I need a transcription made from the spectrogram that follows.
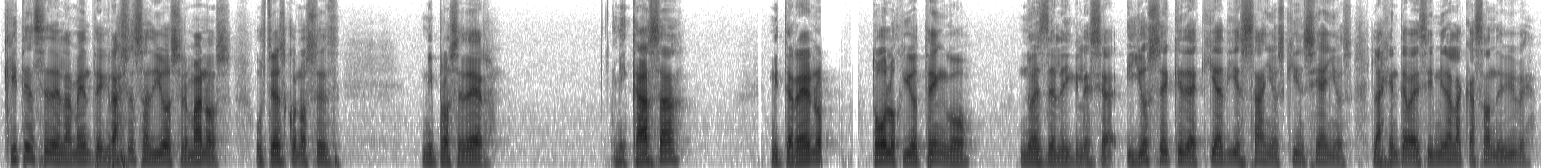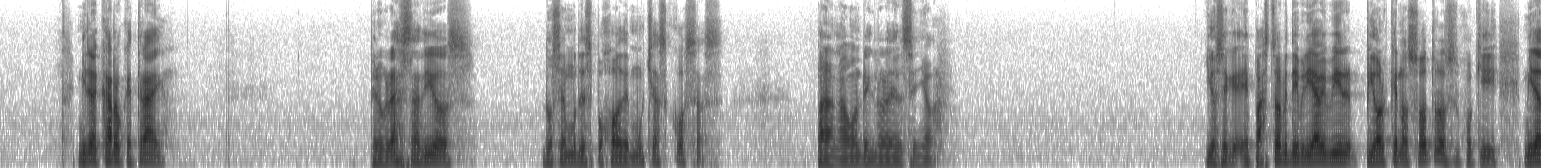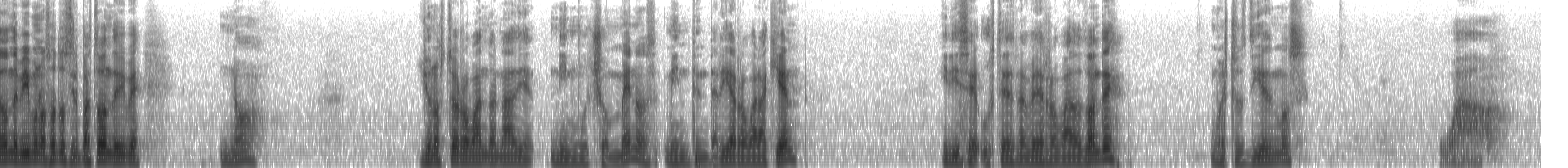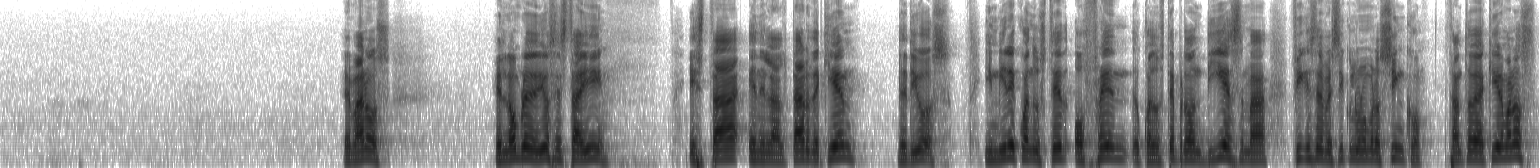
quítense de la mente, gracias a Dios, hermanos, ustedes conocen mi proceder, mi casa, mi terreno, todo lo que yo tengo no es de la iglesia. Y yo sé que de aquí a 10 años, 15 años, la gente va a decir, mira la casa donde vive, mira el carro que trae. Pero gracias a Dios nos hemos despojado de muchas cosas para la honra y gloria del Señor. Yo sé que el pastor debería vivir peor que nosotros, porque mira dónde vivimos nosotros y el pastor dónde vive. No. Yo no estoy robando a nadie, ni mucho menos me intentaría robar a quién. Y dice, ustedes me habían robado, ¿dónde? Nuestros diezmos. Wow. Hermanos, el nombre de Dios está ahí. Está en el altar de quién? De Dios. Y mire cuando usted ofrenda, cuando usted, perdón, diezma, fíjese el versículo número 5. ¿Están todavía aquí, hermanos?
